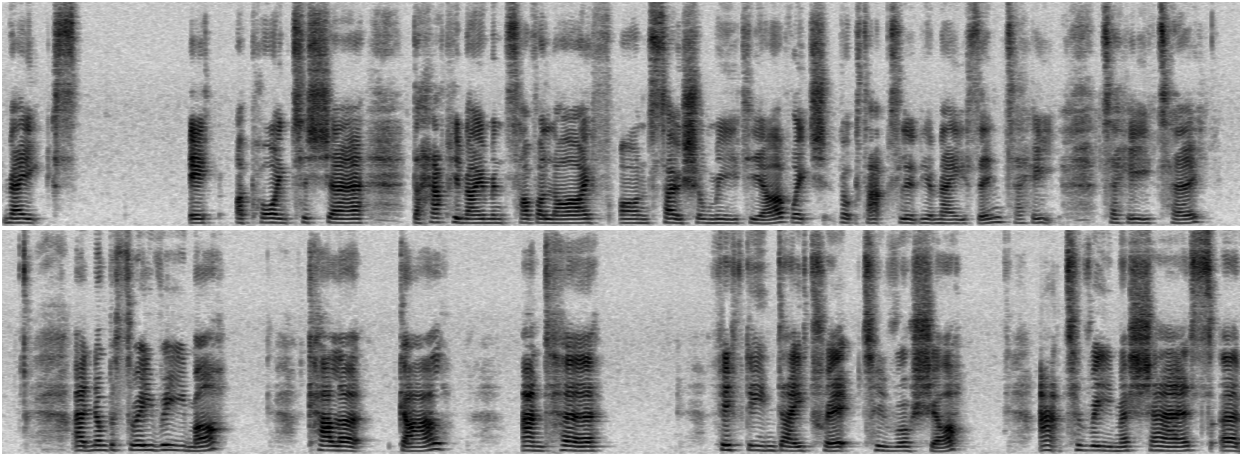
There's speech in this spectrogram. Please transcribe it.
makes it a point to share the happy moments of her life on social media, which looks absolutely amazing, Tahiti. Tahiti. Uh, number three, Rima Kala gal and her 15 day trip to Russia. Actor Rima shares um,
